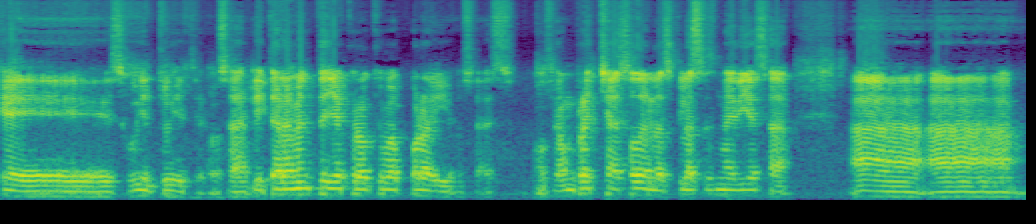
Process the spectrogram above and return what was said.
que subí en Twitter. O sea, literalmente yo creo que va por ahí. O sea, es, o sea un rechazo de las clases medias a, a,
